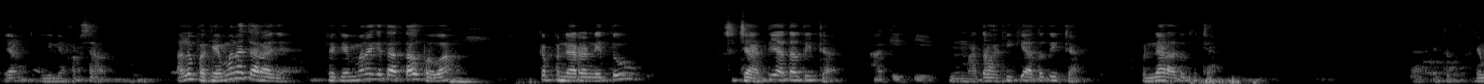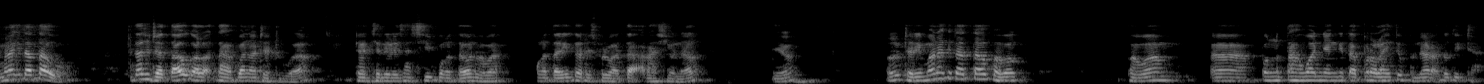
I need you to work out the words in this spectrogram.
yang universal. Lalu bagaimana caranya? Bagaimana kita tahu bahwa kebenaran itu sejati atau tidak? hakiki Hmm, atau hakiki atau tidak? Benar atau tidak? Nah, itu. Bagaimana kita tahu? Kita sudah tahu kalau tahapan ada dua dan generalisasi pengetahuan bahwa pengetahuan itu harus berwatak rasional. Ya. Lalu dari mana kita tahu bahwa bahwa eh, pengetahuan yang kita peroleh itu benar atau tidak?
